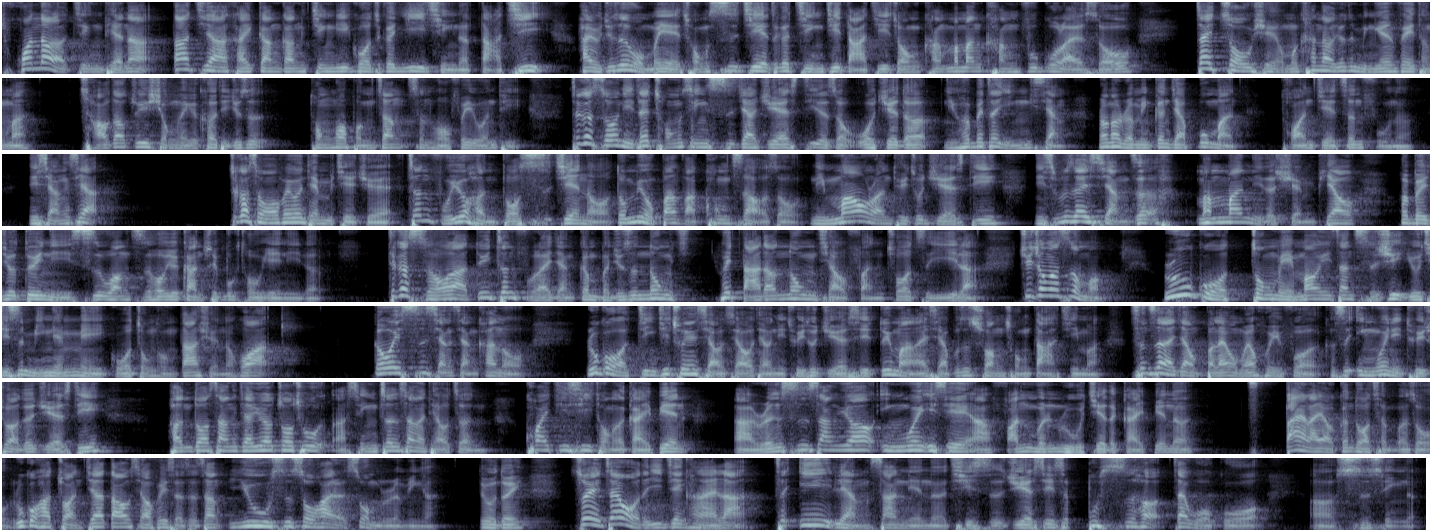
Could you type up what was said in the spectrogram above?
换到了今天呢，大家才刚刚经历过这个疫情的打击，还有就是我们也从世界这个经济打击中康慢慢康复过来的时候，在周选我们看到就是民怨沸腾嘛，吵到最凶的一个课题就是通货膨胀、生活费问题。这个时候你再重新施加 GST 的时候，我觉得你会不会在影响，让到人民更加不满，团结政府呢？你想一下。这个生活费问题没解决，政府有很多事件哦都没有办法控制好的时候，你贸然推出 GST，你是不是在想着 慢慢你的选票会不会就对你失望之后就干脆不投给你了？这个时候啦，对政府来讲根本就是弄会达到弄巧反拙之一了。最重要是什么？如果中美贸易战持续，尤其是明年美国总统大选的话，各位试想想看哦。如果经济出现小萧条，你推出 GST 对马来西亚不是双重打击吗？甚至来讲，本来我们要恢复了，可是因为你推出了这 GST，很多商家又要做出啊行政上的调整、会计系统的改变啊，人事上又要因为一些啊繁文缛节的改变呢，带来有更多成本的时候，如果它转嫁到消费者身上，又是受害的是我们人民啊，对不对？所以在我的意见看来啦，这一两三年呢，其实 GST 是不适合在我国呃实行的。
